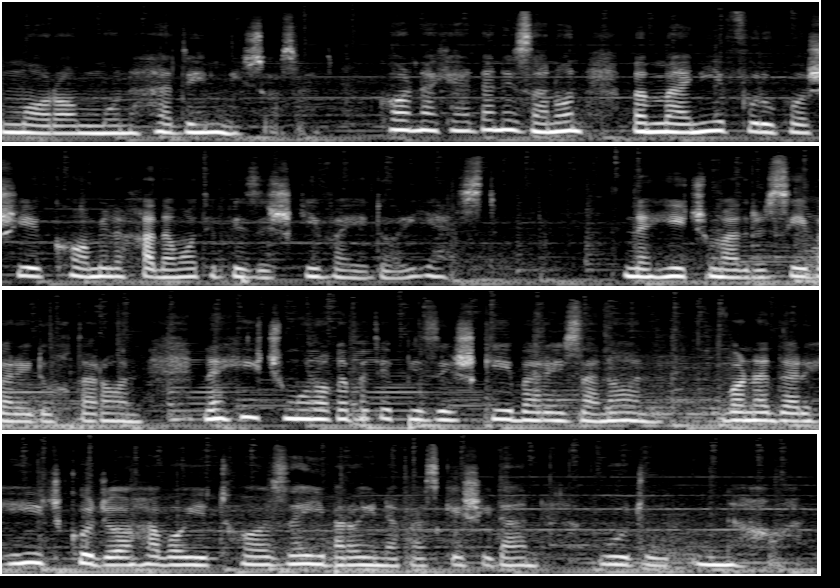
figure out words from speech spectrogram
ما را منهدم می سازد. کار نکردن زنان و معنی فروپاشی کامل خدمات پزشکی و اداری است. نه هیچ مدرسه برای دختران، نه هیچ مراقبت پزشکی برای زنان و نه در هیچ کجا هوای تازه‌ای برای نفس کشیدن وجود نخواهد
